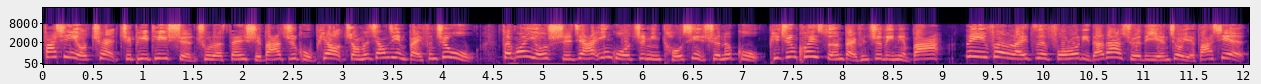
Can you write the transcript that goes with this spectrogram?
发现由 ChatGPT 选出了三十八只股票，涨了将近百分之五。反观由十家英国知名投信选的股，平均亏损百分之零点八。另一份来自佛罗里达大学的研究也发现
